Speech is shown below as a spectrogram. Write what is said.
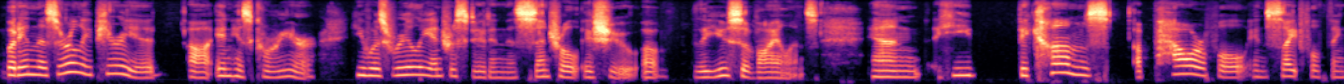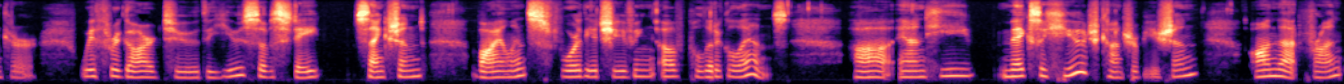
But in this early period uh, in his career, he was really interested in this central issue of the use of violence. And he becomes a powerful, insightful thinker with regard to the use of state sanctioned violence for the achieving of political ends. Uh, and he makes a huge contribution on that front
